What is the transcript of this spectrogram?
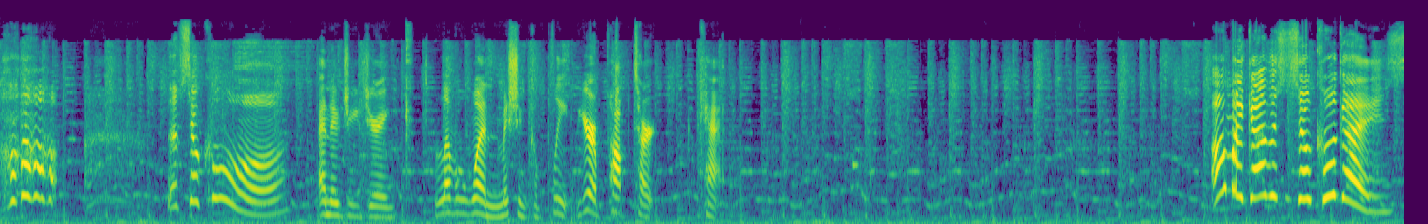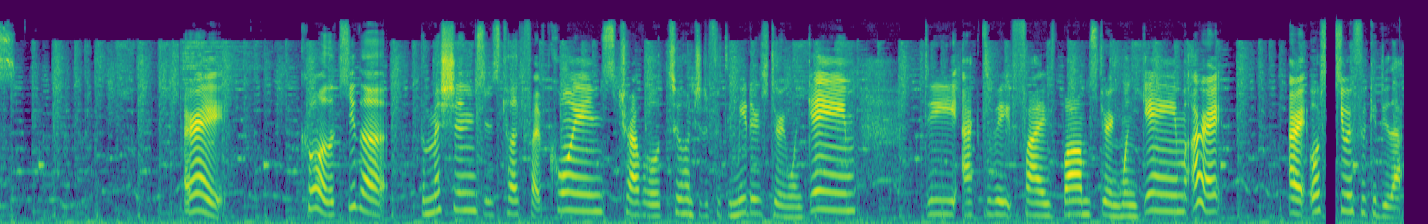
That's so cool. Energy drink. Level 1, mission complete. You're a Pop-Tart cat. So cool, guys! Alright. Cool, let's see the, the missions. Is collect 5 coins, travel 250 meters during one game, deactivate 5 bombs during one game. Alright. Alright, let's see if we can do that.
